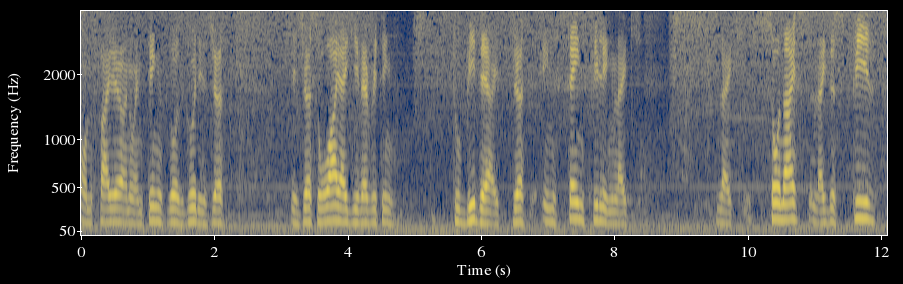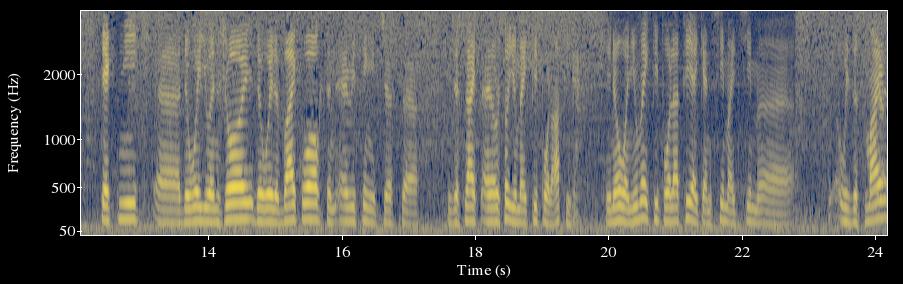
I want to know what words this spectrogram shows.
on fire and when things goes good, it's just, it's just why I give everything to be there. It's just insane feeling, like, like so nice, like the speed, technique, uh, the way you enjoy, the way the bike works, and everything is just uh, it's just nice. And also, you make people happy. You know, when you make people happy, I can see my team uh, with the smile,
